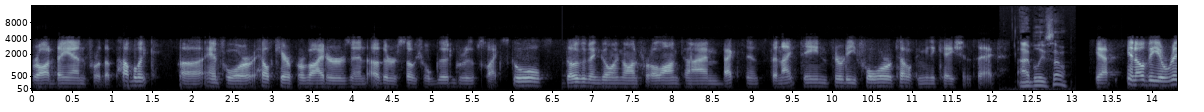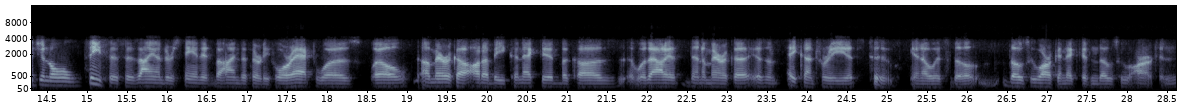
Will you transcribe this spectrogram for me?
broadband for the public uh, and for healthcare providers and other social good groups like schools. Those have been going on for a long time, back since the 1934 Telecommunications Act. I believe so. Yeah. You know, the original thesis, as I understand it, behind the 34 Act was, well, America ought to be connected because without it, then America isn't a country, it's two. You know, it's the those who are connected and those who aren't. And,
